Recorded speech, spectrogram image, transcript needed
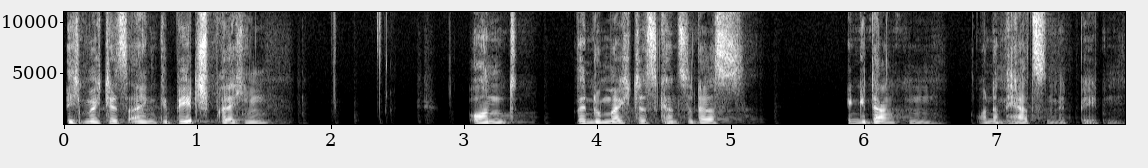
Ich möchte jetzt ein Gebet sprechen und wenn du möchtest, kannst du das in Gedanken und im Herzen mitbeten.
